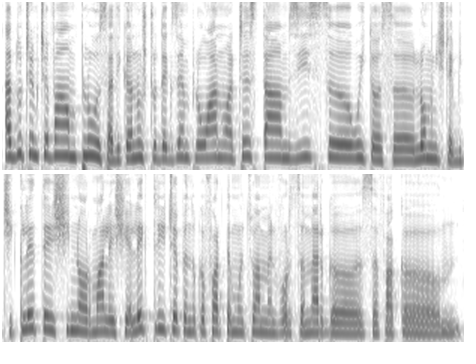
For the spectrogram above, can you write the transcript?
aducem ceva în plus, adică, nu știu, de exemplu, anul acesta am zis, uh, uite, o să luăm niște biciclete și normale și electrice, pentru că foarte mulți oameni vor să meargă să facă um,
